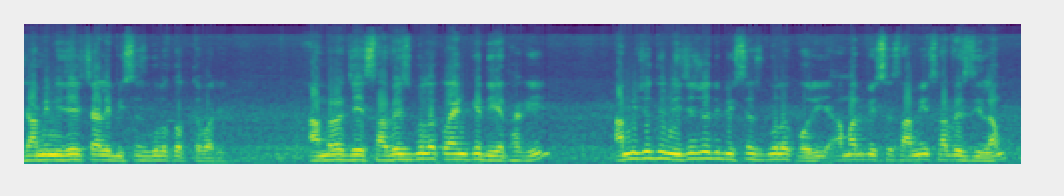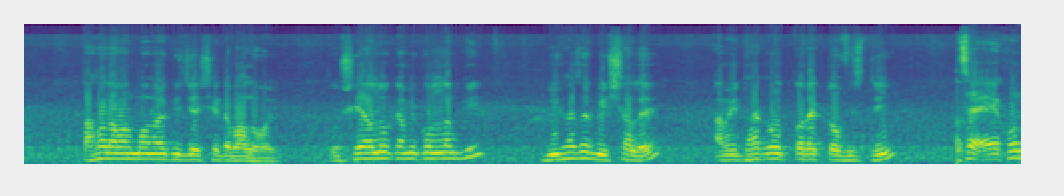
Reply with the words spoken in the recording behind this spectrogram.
যে আমি নিজেই চাইলে বিজনেসগুলো করতে পারি। আমরা যে সার্ভিসগুলো ক্লায়েন্টকে দিয়ে থাকি, আমি যদি নিজে যদি বিজনেসগুলো করি, আমার বিজনেস আমি সার্ভিস দিলাম, তাহলে আমার মনে হয় কি যে সেটা ভালো হয়। তো সে আলোকে আমি করলাম কি, দুই হাজার বিশ সালে আমি ঢাকা উত্তর একটা অফিস নিই। আচ্ছা এখন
